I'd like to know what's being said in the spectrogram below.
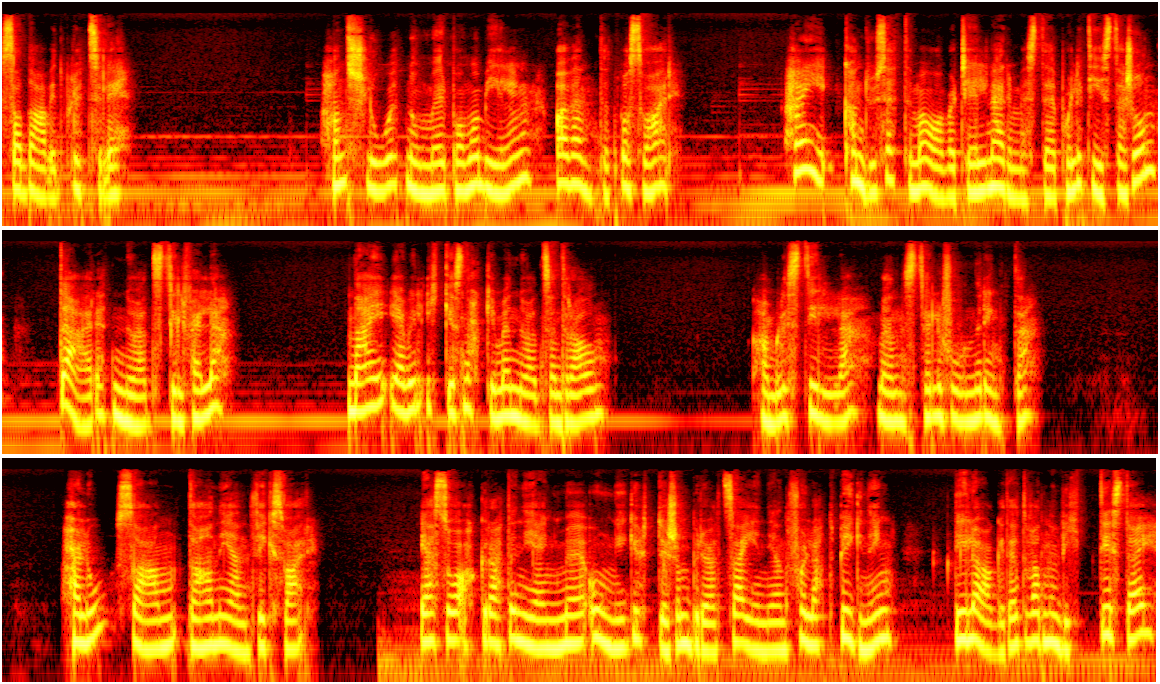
sa David plutselig. Han slo et nummer på mobilen og ventet på svar. Hei, kan du sette meg over til nærmeste politistasjon? Det er et nødstilfelle. Nei, jeg vil ikke snakke med nødsentralen. Han ble stille mens telefonen ringte. Hallo, sa han da han igjen fikk svar. Jeg så akkurat en gjeng med unge gutter som brøt seg inn i en forlatt bygning. De laget et vanvittig støy.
